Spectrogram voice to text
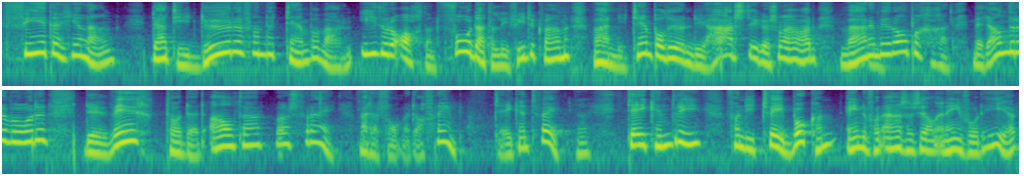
40 jaar lang dat die deuren van de tempel waren iedere ochtend, voordat de levieten kwamen, waren die tempeldeuren die hartstikke zwaar waren, waren weer opengegaan. Met andere woorden, de weg tot het altaar was vrij. Maar dat vond me toch vreemd. Teken 2. Ja. Teken 3 van die twee bokken, één voor Azazel en één voor de Heer,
